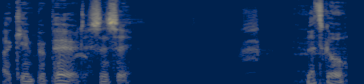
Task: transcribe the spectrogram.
I came prepared, Sensei. Let's go.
